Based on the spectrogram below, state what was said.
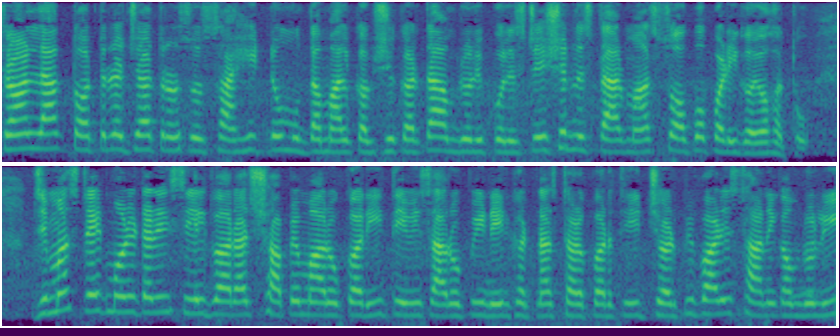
ત્રણ લાખ તોતેર હજાર ત્રણસો સાહીઠનો મુદ્દામાલ કબજે કરતા અમરોલી પોલીસ સ્ટેશન વિસ્તારમાં સોંપો પડી ગયો હતો, જેમાં સ્ટેટ મોનિટરિંગ સેલ દ્વારા છાપેમારો કરી તેવીસ આરોપીને ઘટના સ્થળ પરથી ઝડપી પાડી સ્થાનિક અમરોલી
